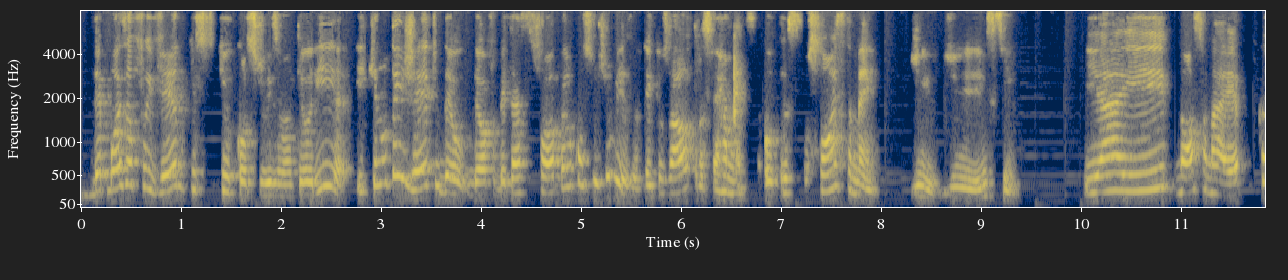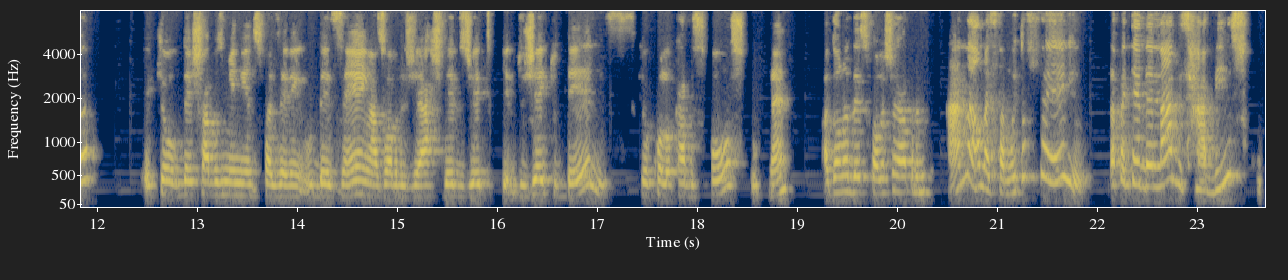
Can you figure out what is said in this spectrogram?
Depois eu fui vendo que, que o construtivismo é uma teoria e que não tem jeito de eu, de eu alfabetizar só pelo construtivismo. Tenho que usar outras ferramentas, outras funções também de, de ensino. E aí, nossa, na época, que eu deixava os meninos fazerem o desenho, as obras de arte deles do jeito, do jeito deles, que eu colocava exposto, né? A dona da escola chegava para mim, ah, não, mas está muito feio. Não dá para entender nada esse rabisco?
